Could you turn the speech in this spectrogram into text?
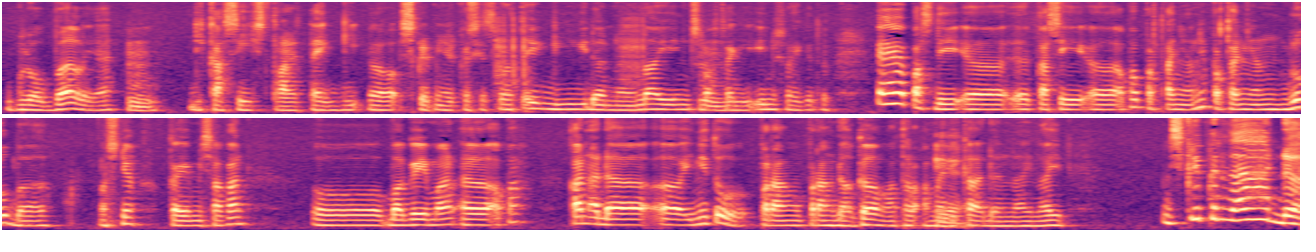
global ya. Hmm. Dikasih strategi, eh, skripnya dikasih strategi dan lain-lain, Hmm. strategi ini strategi gitu. Eh pas di eh, kasih eh, apa pertanyaannya pertanyaan global. Maksudnya kayak misalkan eh, bagaimana eh, apa kan ada eh, ini tuh perang perang dagang antara. Amerika dan lain-lain di skrip kan nggak ada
